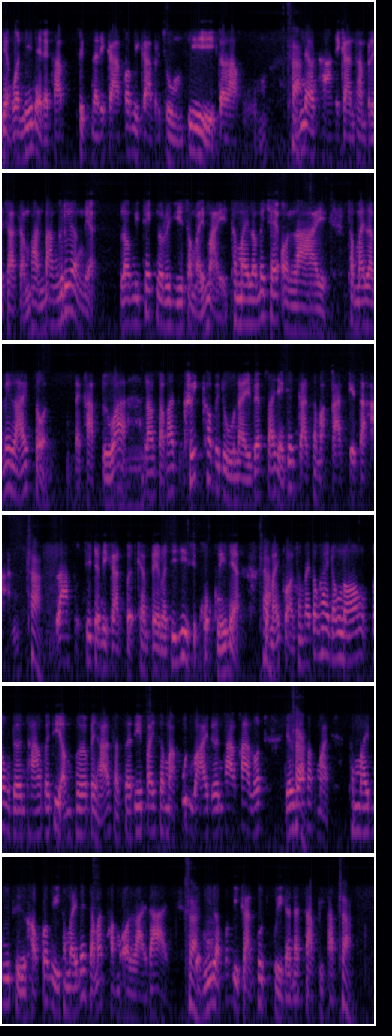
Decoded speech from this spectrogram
อย่างวันนี้เนี่ยนะครับ 10นาฬิกาก็มีการประชุมที่กลาโหมครับ แนวทางในการทำประชาสัมพันธ์บางเรื่องเนี่ย เรามีเทคโนโลยีสมัยใหม่ทำไมเราไม่ใช้ออนไลน์ทำไมเราไม่ไลฟ์สดนะครับหรือว่าเราสามารถคลิกเข้าไปดูในเว็บไซต์อย่างเช่นการสมัครการเกณฑ์ทหารครับล่าสุดที่จะมีการเปิดแคมเปญวันที่ 26 นี้เนี่ยครับสมัยก่อนทำไมต้องให้น้องๆ ต้องเดินทางไปที่อำเภอไปหาสัตดีไปสมัครวุ่นวายเดินทางค่ารถเยอะครัแยะบมากมายทำไมมือถือเขาก็มีทำไมไม่สามารถทำออนไลน์ได้ครับอย่างนี้เราก็มีการพูดคุยกันนะครับพี่ครับ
